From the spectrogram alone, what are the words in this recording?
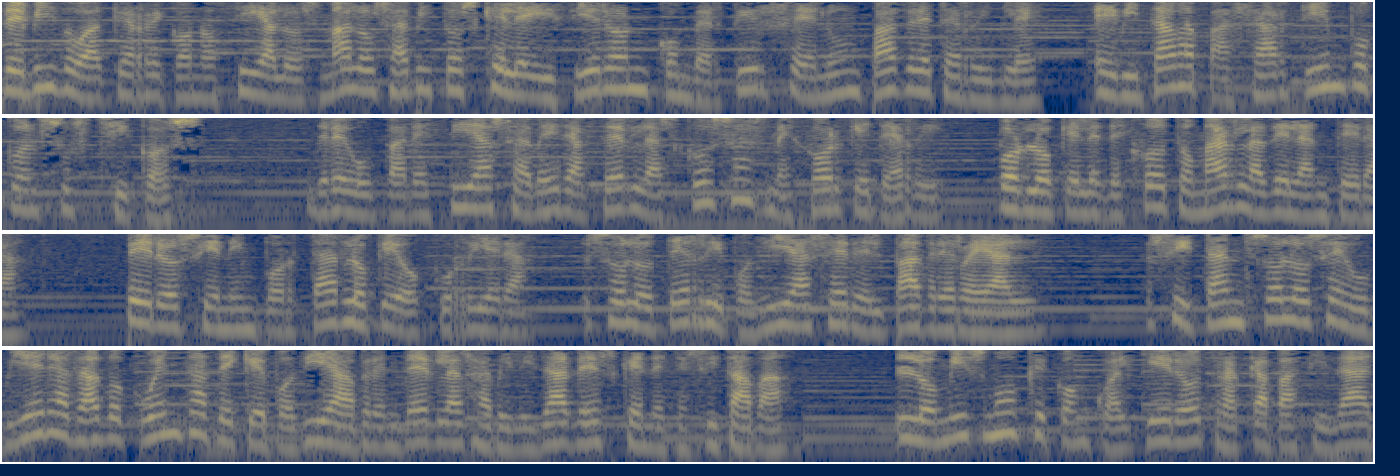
Debido a que reconocía los malos hábitos que le hicieron convertirse en un padre terrible, evitaba pasar tiempo con sus chicos. Drew parecía saber hacer las cosas mejor que Terry, por lo que le dejó tomar la delantera. Pero sin importar lo que ocurriera, solo Terry podía ser el padre real. Si tan solo se hubiera dado cuenta de que podía aprender las habilidades que necesitaba. Lo mismo que con cualquier otra capacidad,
